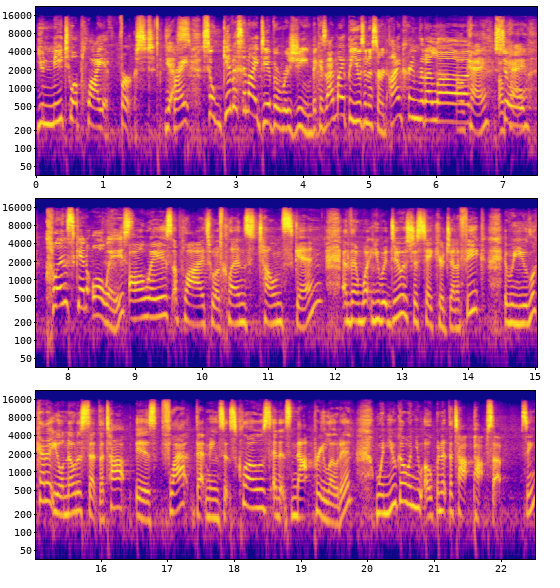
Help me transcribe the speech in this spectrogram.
you need to apply it first. Yes. Right? So give us an idea of a regime because I might be using a certain eye cream that I love. Okay, So okay. cleanse skin always. always apply to a cleansed toned skin. And then what you would do is just take your Genifique. And when you look at it, you'll notice that the top is flat. That means it's closed and it's not preloaded. When you go and you open it, the top pops up. See?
